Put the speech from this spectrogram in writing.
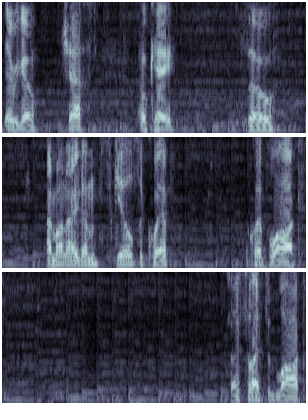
There we go. Chest. Okay. So, I'm on item, skills equip, equip Locke. So I selected Locke,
